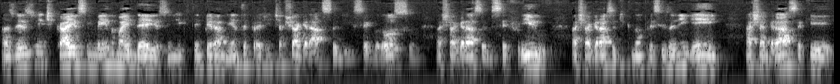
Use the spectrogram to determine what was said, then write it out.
às vezes a gente cai assim, meio numa ideia assim, de que temperamento é pra gente achar graça de ser grosso, achar graça de ser frio, achar graça de que não precisa de ninguém, achar graça que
